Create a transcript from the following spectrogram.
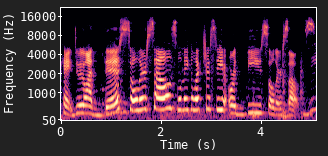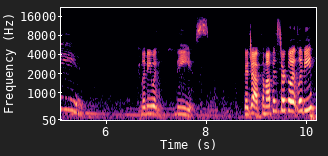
Okay, do we want this solar cells will make electricity or these solar cells? These. Libby with these. Good job. Come up and circle it, Libby.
